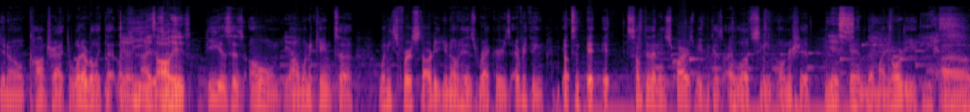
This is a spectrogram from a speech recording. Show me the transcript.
you know contract or whatever like that. Like yeah, he nah, it's is all his, his. he is his own Yeah. uh, when it came to when he first started you know his records everything Uh, it's it, it something that inspires me because I love seeing ownership Yes. in the minority yes. uh,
